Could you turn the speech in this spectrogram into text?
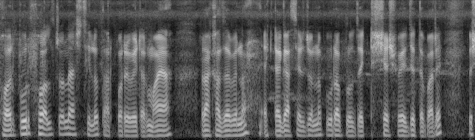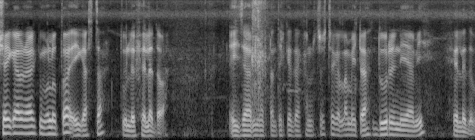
ভরপুর ফল চলে আসছিল, তারপরেও এটার মায়া রাখা যাবে না। একটা গাছের জন্য পুরো প্রজেক্ট শেষ হয়ে যেতে পারে। তো সেই কারণে আর কি মূলত এই গাছটা তুলে ফেলে দেওয়া। এই যে আমি আপনাদেরকে দেখানোর চেষ্টা করলাম, এটা দূরে নিয়ে আমি ফেলে দেব।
